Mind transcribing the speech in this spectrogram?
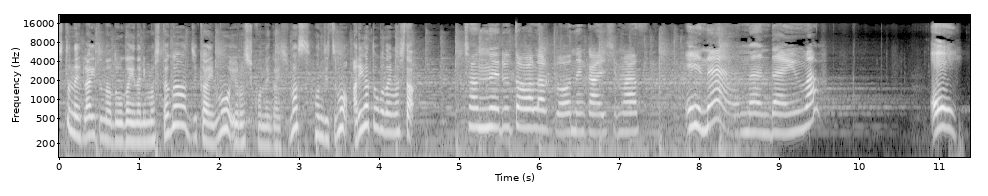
ちょっとねライトな動画になりましたが次回もよろしくお願いします。本日もありがとうございました。チャンネル登録お願いします。いいねお願いします。えい。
